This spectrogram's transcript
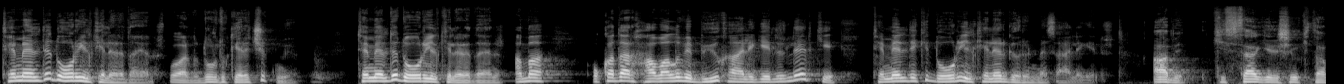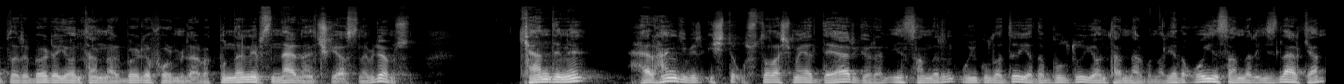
temelde doğru ilkelere dayanır. Bu arada durduk yere çıkmıyor. Temelde doğru ilkelere dayanır. Ama o kadar havalı ve büyük hale gelirler ki temeldeki doğru ilkeler görünmez hale gelir. Abi kişisel gelişim kitapları, böyle yöntemler, böyle formüller bak bunların hepsi nereden çıkıyor aslında biliyor musun? Kendini herhangi bir işte ustalaşmaya değer gören insanların uyguladığı ya da bulduğu yöntemler bunlar. Ya da o insanları izlerken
